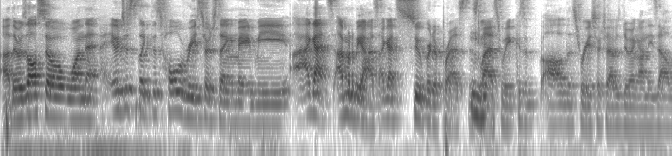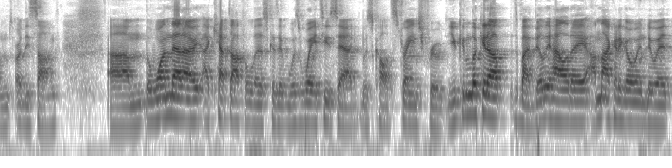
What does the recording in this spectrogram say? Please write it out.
Uh, there was also one that it was just like this whole research thing made me. I got. I'm gonna be honest. I got super depressed this last week because of all this research I was doing on these albums or these songs. Um, the one that I, I kept off the list because it was way too sad was called "Strange Fruit." You can look it up. It's by Billie Holiday. I'm not gonna go into it.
